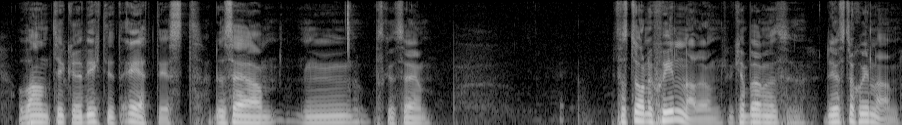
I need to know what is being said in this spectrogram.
och vad han tycker är viktigt etiskt? Det vill säga, mm, ska vi säga Förstår ni skillnaden? Vi kan börja med det är första skillnaden.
